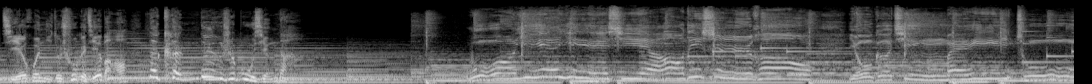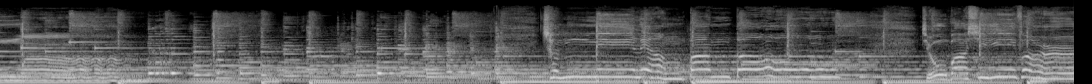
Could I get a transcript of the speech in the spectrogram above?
结婚你就出个结宝，那肯定是不行的。我爷爷小的时候有个青梅竹就把媳妇儿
